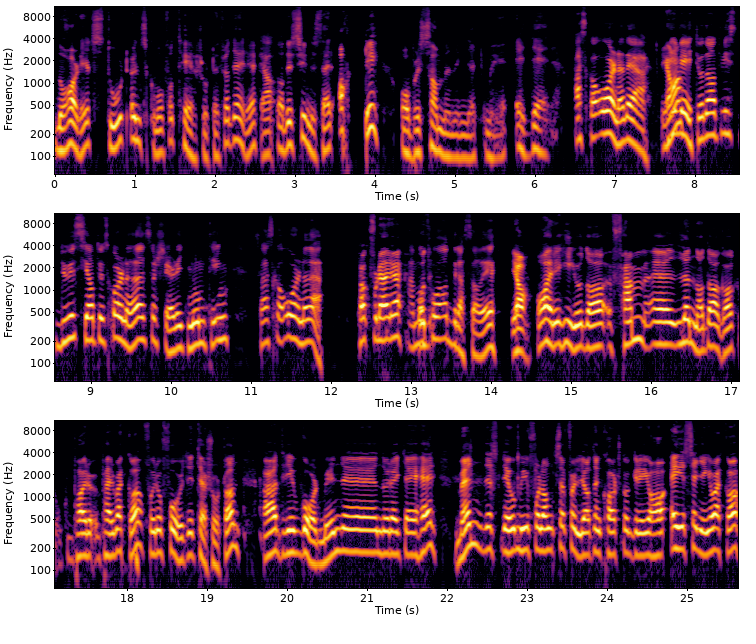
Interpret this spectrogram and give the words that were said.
Nå har de et stort ønske om å få T-skjorte fra dere, Ja. da de synes det er artig å bli sammenlignet med dere. Jeg skal ordne det. Ja. Vi vet jo det at hvis du sier at du skal ordne det, så skjer det ikke noen ting. Så jeg skal ordne det. Takk for det, Are. Jeg må Og- få adressa di. Ja, og Are har jo da fem eh, lønna dager per, per uke for å få ut de T-skjortene. Jeg driver gården min eh, når jeg ikke er her, men det, det er jo mye forlangt selvfølgelig at en kar skal greie å ha ei sending i vekka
